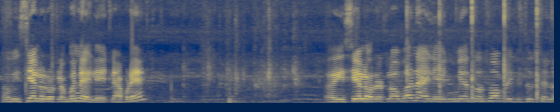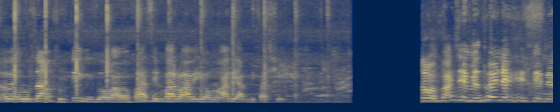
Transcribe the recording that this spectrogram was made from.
તો હવે સેલો રોટલો બનાવી લે એટલે આપણે એ સેલો રોટલો બનાવી લે મેં તો સોંપડી દીધું છે ને હવે હું જાઉં છું ટીવી જોવા. હવે ભાજીને વારો આવી ગયો, હું આવી આપણી પાસે ભાજી મેં ધોઈ નાખી છે ને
